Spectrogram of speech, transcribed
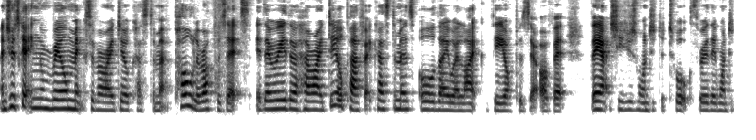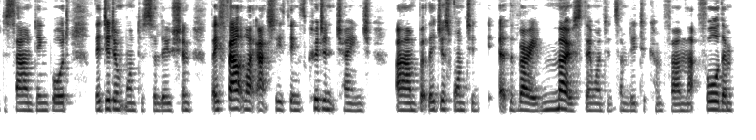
and she was getting a real mix of her ideal customer polar opposites. They were either her ideal perfect customers or they were like the opposite of it they actually just wanted to talk through they wanted a sounding board they didn't want a solution they felt like actually things couldn't change um, but they just wanted, at the very most, they wanted somebody to confirm that for them.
